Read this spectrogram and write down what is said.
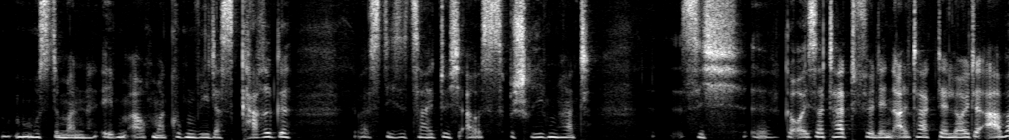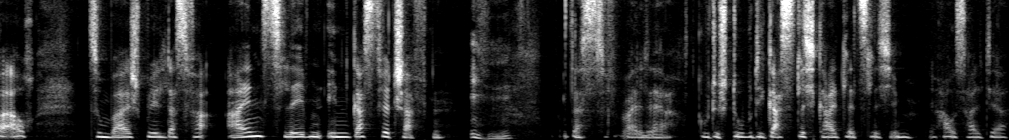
musste man eben auch mal gucken, wie das Karge, was diese Zeit durchaus beschrieben hat, sich äh, geäußert hat für den Alltag der Leute, aber auch zum Beispiel das Vereinsleben in Gastwirtschaften. Mhm. Das, weil der gute Stube die Gastlichkeit letztlich im Haushalt ja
